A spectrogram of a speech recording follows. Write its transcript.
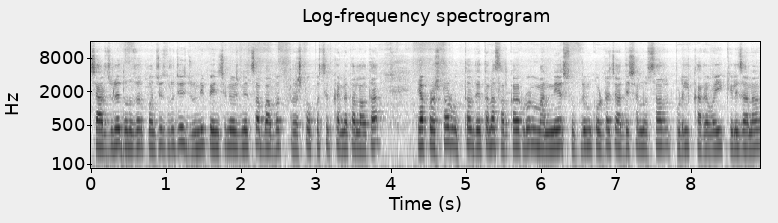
चार जुलै दोन हजार पंचवीस रोजी जुनी पेन्शन योजनेचा बाबत प्रश्न उपस्थित करण्यात आला होता. या प्रश्नावर उत्तर देताना सरकारकडून मान्य सुप्रीम कोर्टाच्या आदेशानुसार पुढील कारवाई केली जाणार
